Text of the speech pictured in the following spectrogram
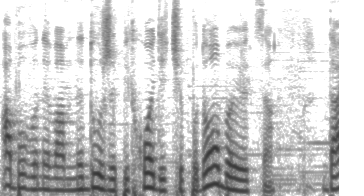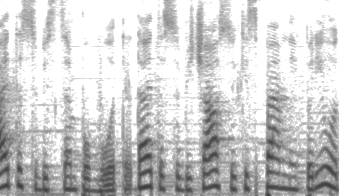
або вони вам не дуже підходять чи подобаються. Дайте собі з цим побути, дайте собі часу, якийсь певний період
